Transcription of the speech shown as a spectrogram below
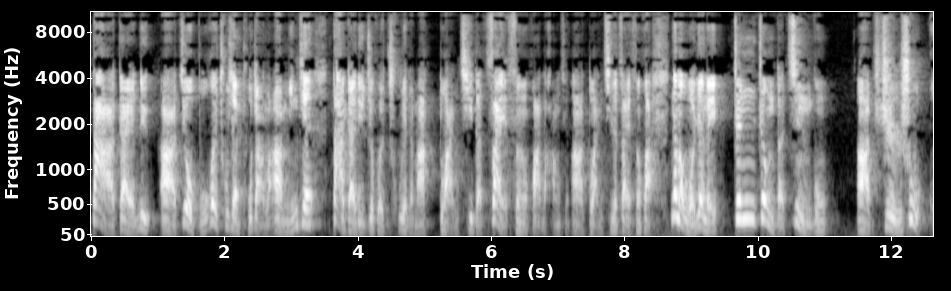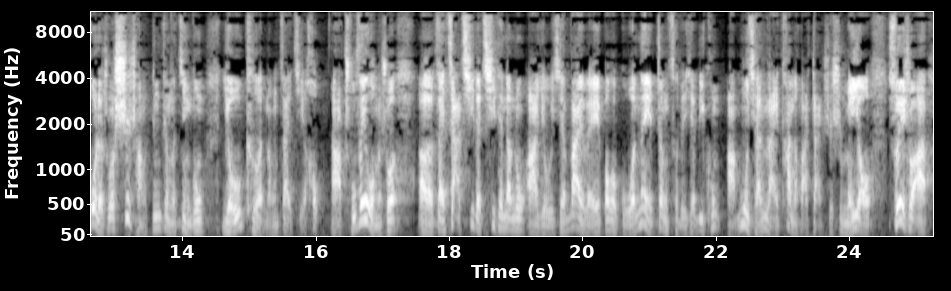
大概率啊就不会出现普涨了啊，明天大概率就会出现什么短期的再分化的行情啊，短期的再分化。那么我认为。真正正的进攻啊，指数或者说市场真正的进攻有可能在节后啊，除非我们说呃在假期的七天当中啊，有一些外围包括国内政策的一些利空啊，目前来看的话暂时是没有，所以说啊，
